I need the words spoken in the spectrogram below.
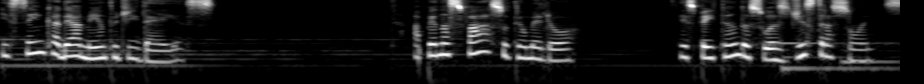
e sem encadeamento de ideias. Apenas faça o teu melhor, respeitando as suas distrações.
